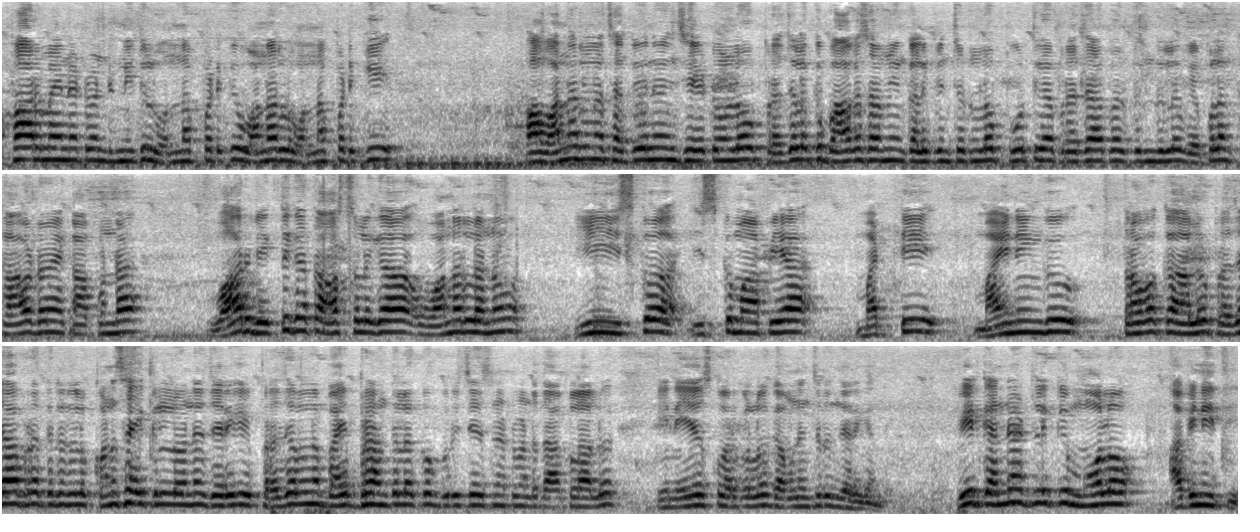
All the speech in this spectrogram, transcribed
అపారమైనటువంటి నిధులు ఉన్నప్పటికీ వనరులు ఉన్నప్పటికీ ఆ వనరులను సద్వినియోగం చేయడంలో ప్రజలకు భాగస్వామ్యం కల్పించడంలో పూర్తిగా ప్రజాప్రతినిధులు విఫలం కావడమే కాకుండా వారు వ్యక్తిగత ఆస్తులుగా వనరులను ఈ ఇసుక ఇసుక మాఫియా మట్టి మైనింగు త్రవ్వకాలు ప్రజాప్రతినిధులు కొనసైకిల్లోనే జరిగి ప్రజలను భయభ్రాంతులకు గురి చేసినటువంటి దాఖలాలు ఈ నియోజకవర్గంలో గమనించడం జరిగింది. వీటికి అన్నిటికీ మూలం అవినీతి.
